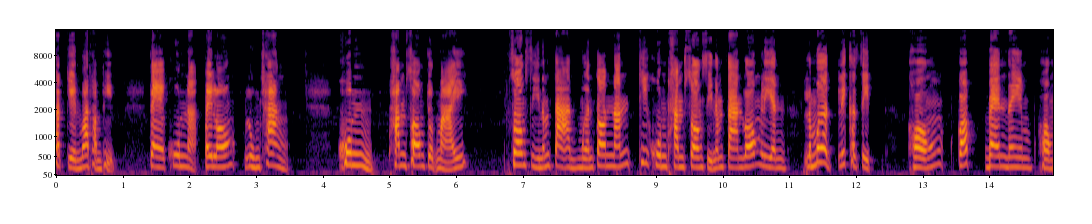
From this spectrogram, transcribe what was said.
ชัดเจนว่าทำผิด แต่คุณน่ะ ไปร้องลุงช่าง คุณทำซองจดหมายซองสีน้ำตาล เหมือนตอนนั้นที่คุณทำซองสีน้ำตาลร้องเรียน ละเมิดลิขสิทธิ์ของก๊อปแบรนด์เนมของ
